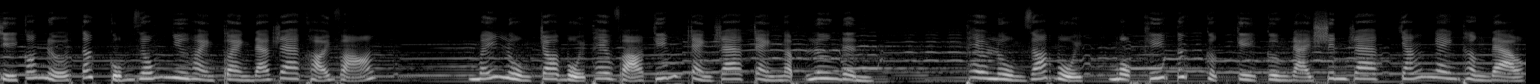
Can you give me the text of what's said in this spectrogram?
Chỉ có nửa tấc cũng giống như hoàn toàn đã ra khỏi vỏ. Mấy luồng cho bụi theo vỏ kiếm tràn ra tràn ngập lương đình. Theo luồng gió bụi, một khí tức cực kỳ cường đại sinh ra, chắn ngang thần đạo.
